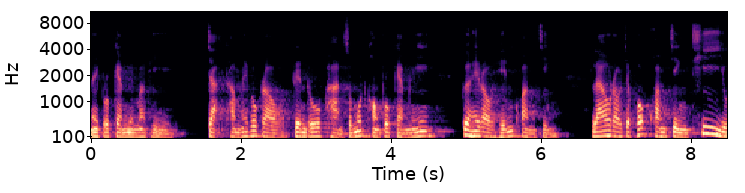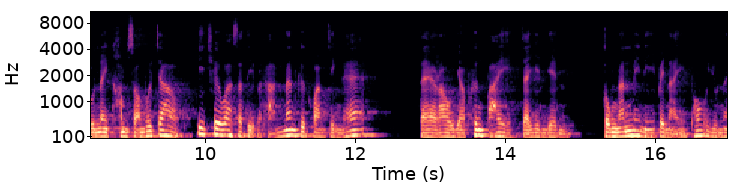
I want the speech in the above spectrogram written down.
ในโปรแกรม MRP จะทำให้พวกเราเรียนรู้ผ่านสมมติของโปรแกรมนี้ เพื่อให้เราเห็นความจริง แล้วเราจะพบความจริงที่อยู่ในคำสอนพระเจ้า ที่เชื่อว่าสติปัฏฐานนั่นคือความจริงแท้แต่เราอย่าเพิ่งไปใจเย็นๆ ตรงนั้นไม่หนีไปไหน เพราะอยู่ใน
